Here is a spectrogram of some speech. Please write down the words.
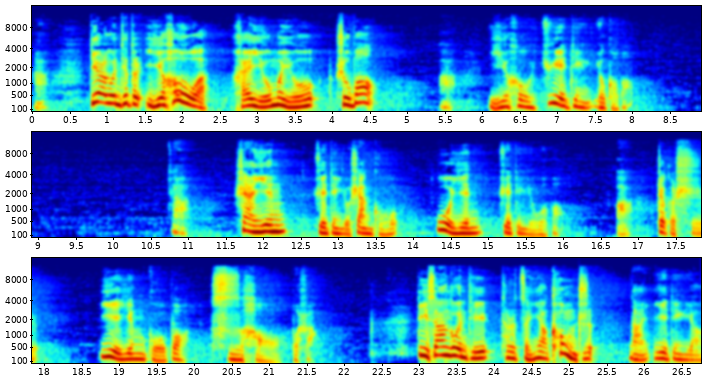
啊，第二个问题是以后啊还有没有受报？啊，以后决定有果报。啊，善因决定有善果，恶因决定有恶报。啊，这个是业因果报丝毫不爽。第三个问题，他是怎样控制？那一定要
